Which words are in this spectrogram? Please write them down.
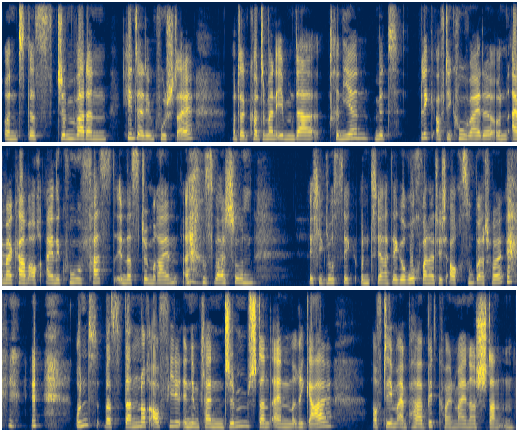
Und das Gym war dann hinter dem Kuhstall. Und dann konnte man eben da trainieren mit Blick auf die Kuhweide. Und einmal kam auch eine Kuh fast in das Gym rein. Das war schon richtig lustig. Und ja, der Geruch war natürlich auch super toll. Und was dann noch auffiel, in dem kleinen Gym stand ein Regal, auf dem ein paar Bitcoin-Miner standen.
